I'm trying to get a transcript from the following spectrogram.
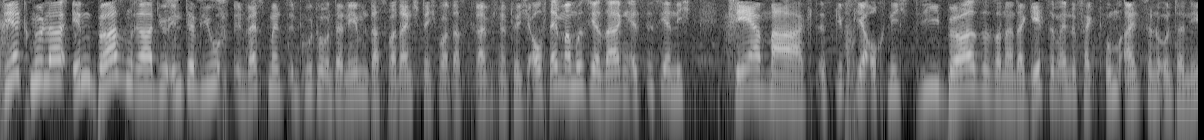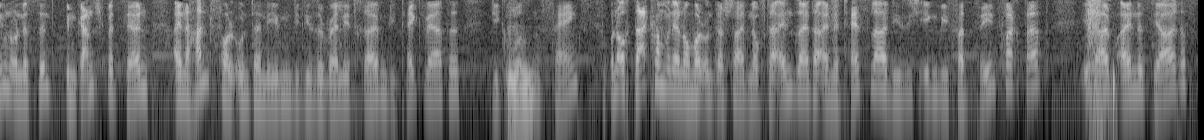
Dirk Müller im Börsenradio-Interview. Investments in gute Unternehmen, das war dein Stichwort, das greife ich natürlich auf. Denn man muss ja sagen, es ist ja nicht der Markt. Es gibt ja auch nicht die Börse, sondern da geht es im Endeffekt um einzelne Unternehmen. Und es sind im ganz Speziellen eine Handvoll Unternehmen, die diese Rallye treiben. Die Tech-Werte, die großen mhm. Fangs. Und auch da kann man ja nochmal unterscheiden. Auf der einen Seite eine Tesla, die sich irgendwie verzehnfacht hat innerhalb eines Jahres.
